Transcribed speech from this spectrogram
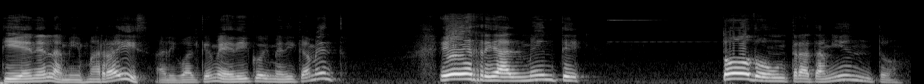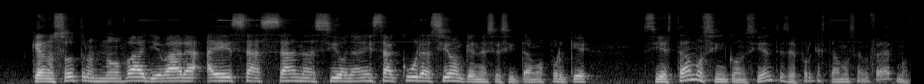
tienen la misma raíz, al igual que médico y medicamento. Es realmente todo un tratamiento que a nosotros nos va a llevar a, esa sanación, a esa curación que necesitamos, porque si estamos inconscientes es porque estamos enfermos.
